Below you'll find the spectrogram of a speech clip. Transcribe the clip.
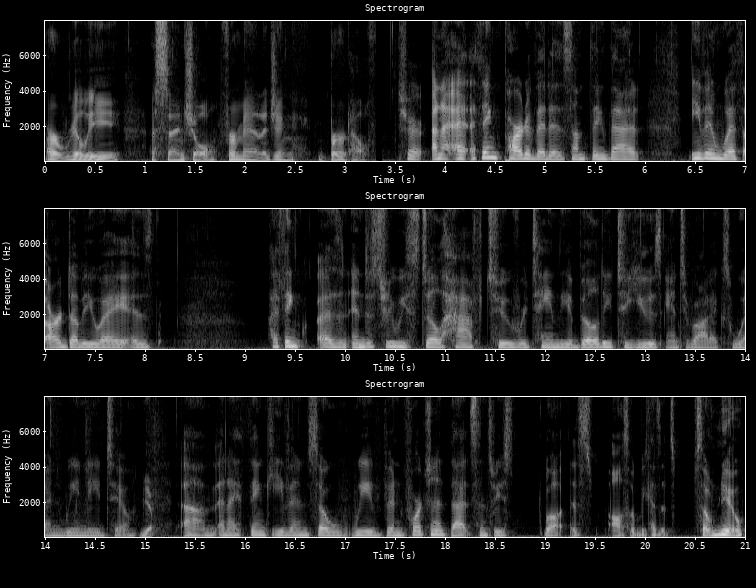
are really essential for managing bird health? Sure. And I, I think part of it is something that even with RWA is I think as an industry we still have to retain the ability to use antibiotics when we need to. Yep. Um, and I think even so we've been fortunate that since we well, it's also because it's so new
